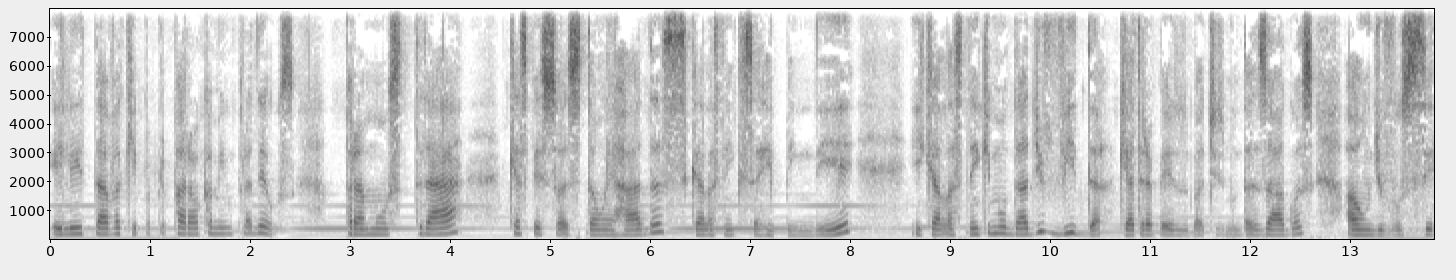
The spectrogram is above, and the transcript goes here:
Ele estava aqui para preparar o caminho para Deus, para mostrar que as pessoas estão erradas, que elas têm que se arrepender e que elas têm que mudar de vida, que é através do batismo das águas, aonde você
